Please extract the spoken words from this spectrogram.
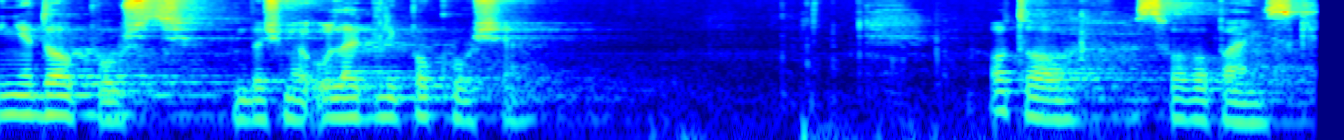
i nie dopuść, byśmy ulegli pokusie. Oto słowo Pańskie.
